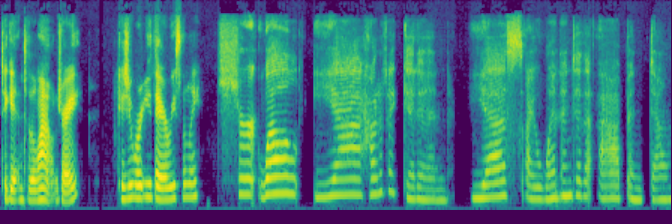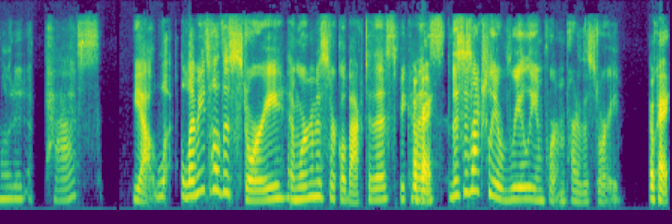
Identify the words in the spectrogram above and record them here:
to get into the lounge, right? Because you weren't you there recently? Sure. Well, yeah. How did I get in? Yes, I went into the app and downloaded a pass. Yeah, l let me tell this story, and we're going to circle back to this because this is actually a really important part of the story. Okay.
